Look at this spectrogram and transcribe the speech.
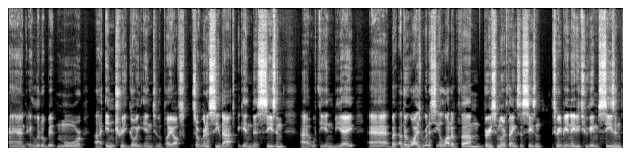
and a little bit more uh, intrigue going into the playoffs. So we're going to see that again this season uh, with the NBA. Uh, but otherwise, we're going to see a lot of um, very similar things this season. It's going to be an 82 game season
